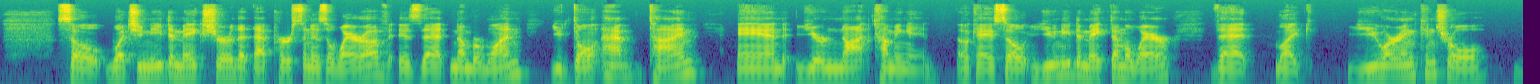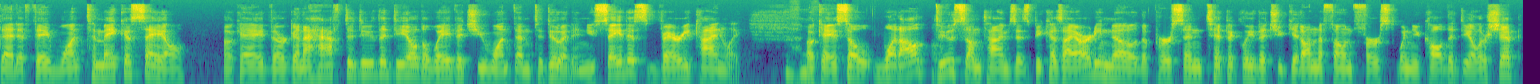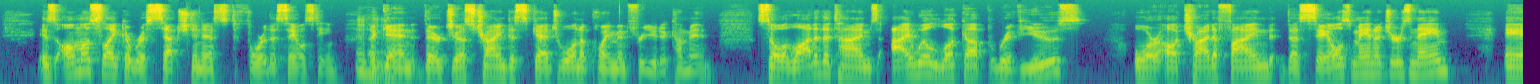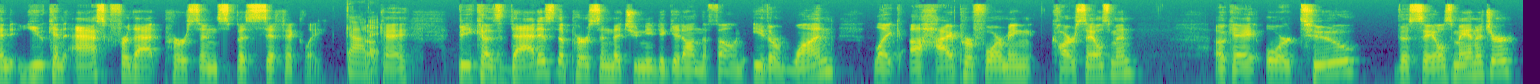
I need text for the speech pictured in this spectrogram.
So, what you need to make sure that that person is aware of is that number one, you don't have time and you're not coming in. Okay. So, you need to make them aware that, like, you are in control that if they want to make a sale, okay, they're going to have to do the deal the way that you want them to do it. And you say this very kindly. Mm-hmm. Okay, so what I'll do sometimes is because I already know the person typically that you get on the phone first when you call the dealership is almost like a receptionist for the sales team. Mm-hmm. Again, they're just trying to schedule an appointment for you to come in. So a lot of the times I will look up reviews or I'll try to find the sales manager's name and you can ask for that person specifically. Got it. Okay. Because that is the person that you need to get on the phone. Either one, like a high performing car salesman, okay, or two, the sales manager.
